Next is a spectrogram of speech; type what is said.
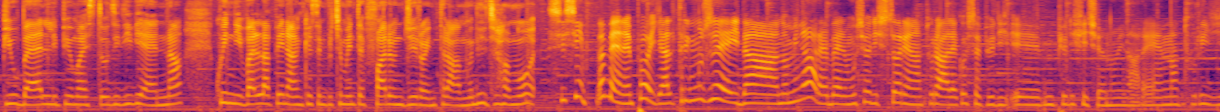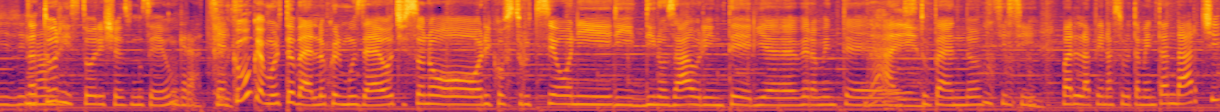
più belli, più maestosi di Vienna, quindi vale la pena anche semplicemente fare un giro in tram, diciamo. Sì, sì, va bene. Poi altri musei da nominare, beh, il Museo di Storia Naturale, questo è più, di- eh, più difficile da nominare. Naturi... Naturhistorisches Museum. Grazie. Comunque è molto bello quel museo, ci sono ricostruzioni di dinosauri interi, è veramente Dai. stupendo. Sì, sì, vale la pena assolutamente andarci.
